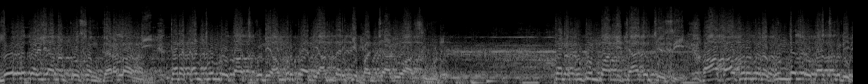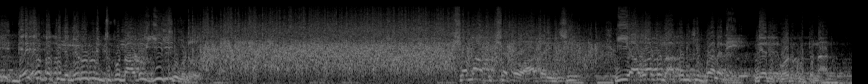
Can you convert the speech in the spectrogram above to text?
లోక కళ్యాణం కోసం గరళాన్ని తన కంఠంలో దాచుకుని అమృతాన్ని అందరికీ పంచాడు ఆ శివుడు. తన కుటుంబాన్ని త్యాగం చేసి ఆ బాధను తన గుండెల్లో దాచుకుని దేశభక్తిని నిరూపించుకున్నాడు ఈ శివుడు. క్షమాభిక్షతో ఆదరించి ఈ అవార్డును అతనికి ఇవ్వాలని నేను కోరుకుంటున్నాను.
